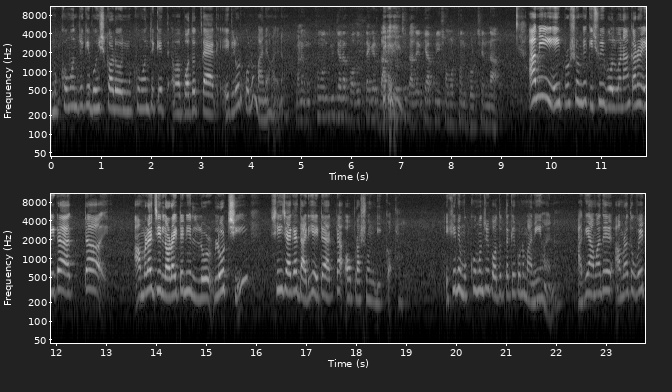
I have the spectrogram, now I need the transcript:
মুখ্যমন্ত্রীকে বহিষ্করণ মুখ্যমন্ত্রীকে পদত্যাগ এগুলোর কোনো মানে হয় না। মানে মুখ্যমন্ত্রী যারা পদত্যাগের দাবি করছে তাদেরকে আপনি সমর্থন করছেন না? আমি এই প্রসঙ্গে কিছুই বলব না কারণ এটা একটা আমরা যে লড়াইটা নিয়ে লড়ছি সেই জায়গায় দাঁড়িয়ে এটা একটা অপ্রাসঙ্গিক কথা। এখানে মুখ্যমন্ত্রীর পদত্যাগের কোনো মানেই হয় না। আগে আমাদের, আমরা তো ওয়েট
